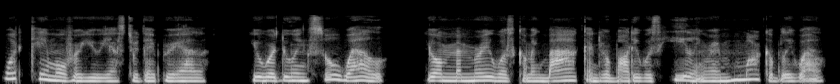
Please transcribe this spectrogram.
What came over you yesterday, Brielle? You were doing so well. Your memory was coming back and your body was healing remarkably well.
